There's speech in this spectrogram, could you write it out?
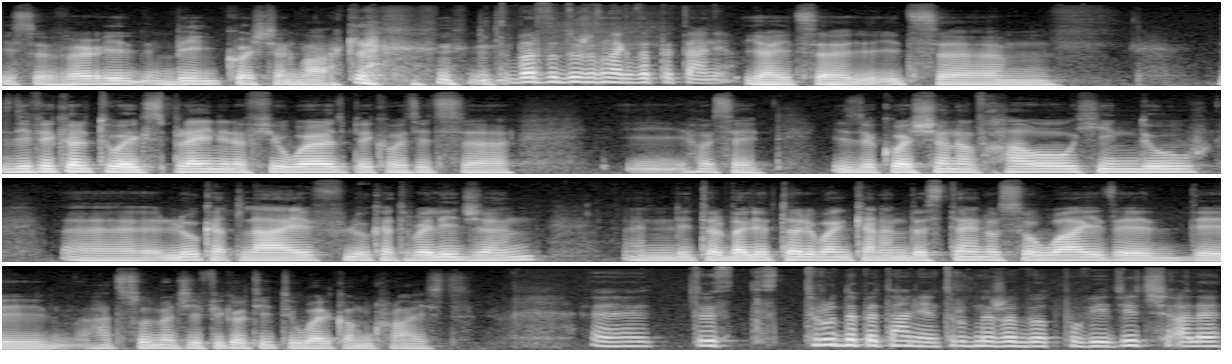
It's a very big question mark. To bardzo duży znak zapytania. Yeah, it's a, it's um, it's difficult to explain in a few words because it's a, how to say it's the question of how Hindu uh, look at life, look at religion, and little by little one can understand also why they, they had so much difficulty to welcome Christ. E, To jest trudne pytanie, trudne, żeby odpowiedzieć, ale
